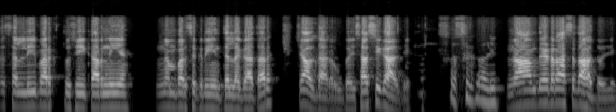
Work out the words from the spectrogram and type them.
ਤਸੱਲੀ ਪਰਖ ਤੁਸੀਂ ਕਰਨੀ ਹੈ ਨੰਬਰ ਸਕਰੀਨ ਤੇ ਲਗਾਤਾਰ ਚੱਲਦਾ ਰਹੂਗਾ ਜੀ। ਸਤਿ ਸ਼੍ਰੀ ਅਕਾਲ ਜੀ। ਸਤਿ ਸ੍ਰੀ ਅਕਾਲ ਜੀ। ਨਾਮ ਤੇ ਐਡਰੈਸ ਦੱਸ ਦਿਓ ਜੀ।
